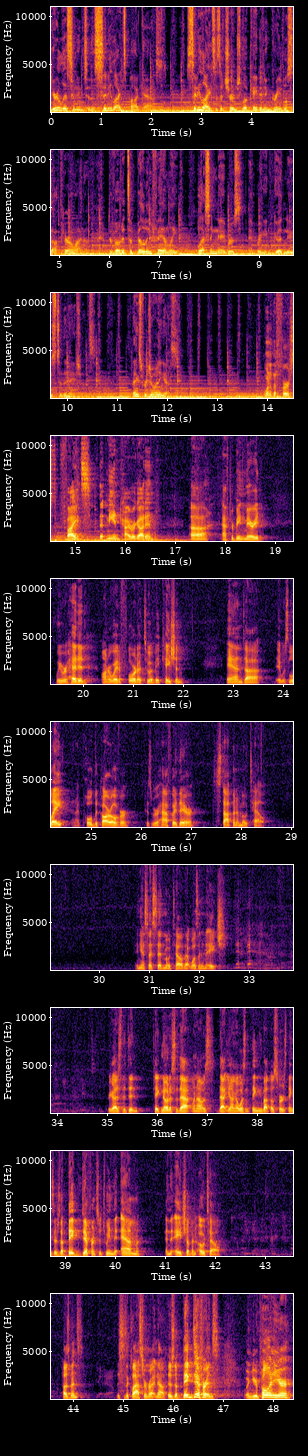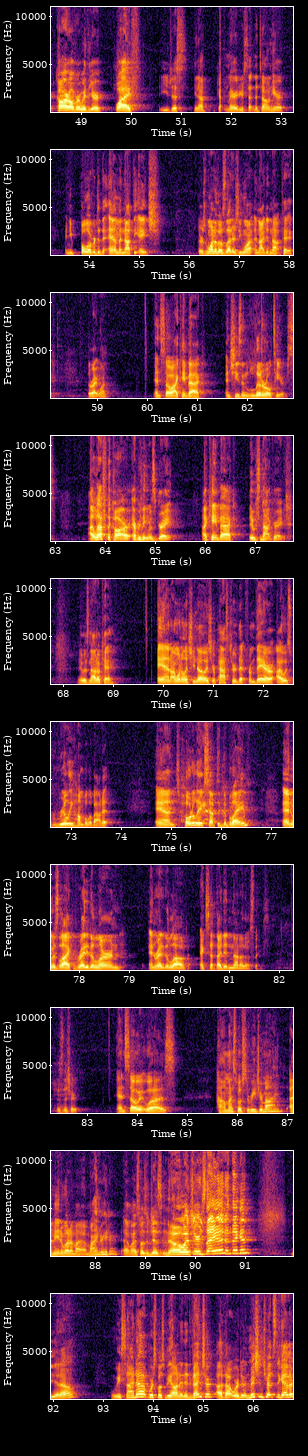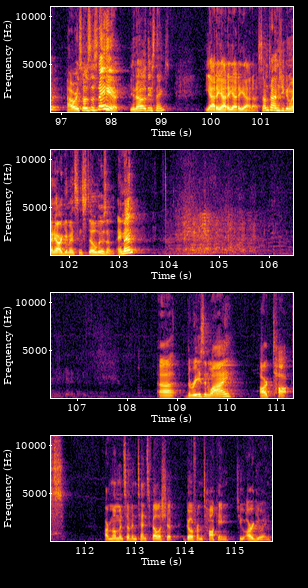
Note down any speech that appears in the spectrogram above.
You're listening to the City Lights Podcast. City Lights is a church located in Greenville, South Carolina, devoted to building family, blessing neighbors, and bringing good news to the nations. Thanks for joining us. One of the first fights that me and Kyra got in uh, after being married, we were headed on our way to Florida to a vacation. And uh, it was late, and I pulled the car over because we were halfway there to stop in a motel. And yes, I said motel, that wasn't an H. For you guys that didn't take notice of that when I was that young, I wasn't thinking about those sorts of things. There's a big difference between the M and the H of an hotel. Husbands, this is a classroom right now. There's a big difference when you're pulling your car over with your wife. You just, you know, got married, you're setting the tone here, and you pull over to the M and not the H. There's one of those letters you want, and I did not pick the right one. And so I came back, and she's in literal tears. I left the car, everything was great. I came back, it was not great. It was not okay. And I want to let you know, as your pastor, that from there, I was really humble about it and totally accepted the blame and was like ready to learn and ready to love, except I did none of those things. Is the truth. And so it was, how am I supposed to read your mind? I mean, what am I, a mind reader? Am I supposed to just know what you're saying and thinking? You know? We signed up. We're supposed to be on an adventure. I thought we are doing mission trips together. How are we supposed to stay here? You know, these things. Yada, yada, yada, yada. Sometimes you can win arguments and still lose them. Amen? Uh, the reason why our talks, our moments of intense fellowship, go from talking to arguing.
